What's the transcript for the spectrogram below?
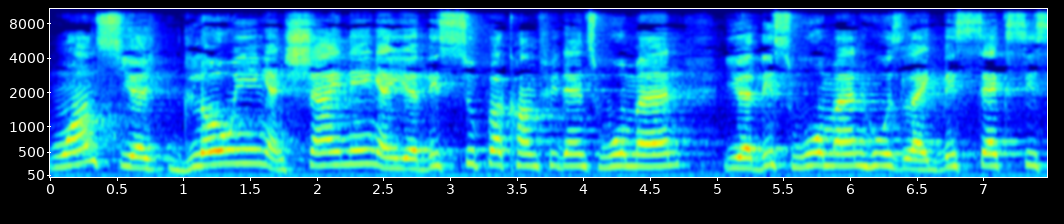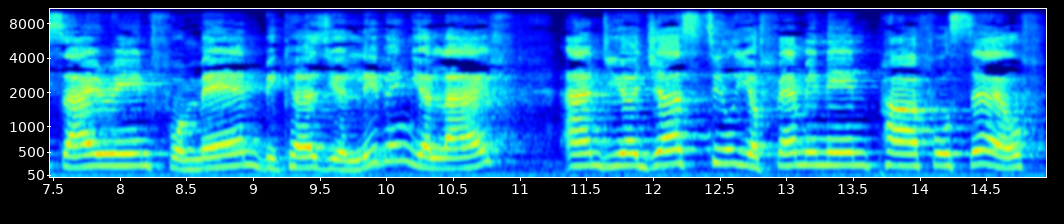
Once you're glowing and shining and you're this super confident woman, you're this woman who's like this sexy siren for men because you're living your life and you're just still your feminine, powerful self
